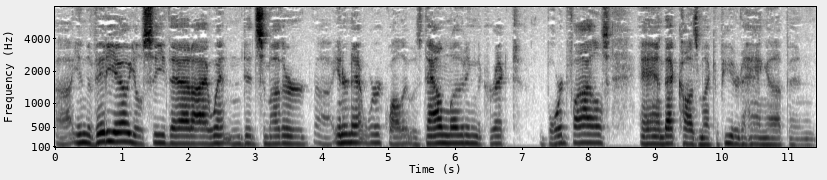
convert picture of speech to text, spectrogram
Uh, in the video, you'll see that I went and did some other uh, internet work while it was downloading the correct board files, and that caused my computer to hang up and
